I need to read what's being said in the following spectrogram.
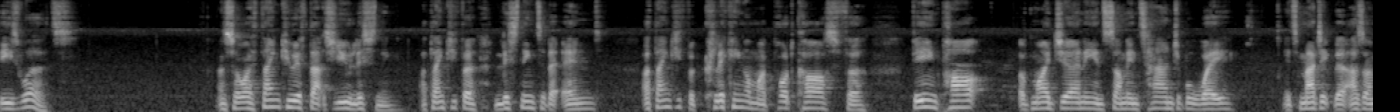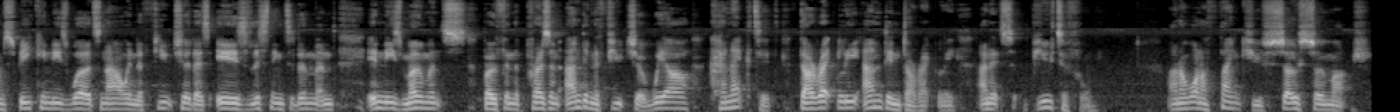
these words. And so I thank you if that's you listening. I thank you for listening to the end. I thank you for clicking on my podcast, for being part of my journey in some intangible way. It's magic that as I'm speaking these words now in the future, there's ears listening to them. And in these moments, both in the present and in the future, we are connected directly and indirectly. And it's beautiful. And I want to thank you so, so much.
